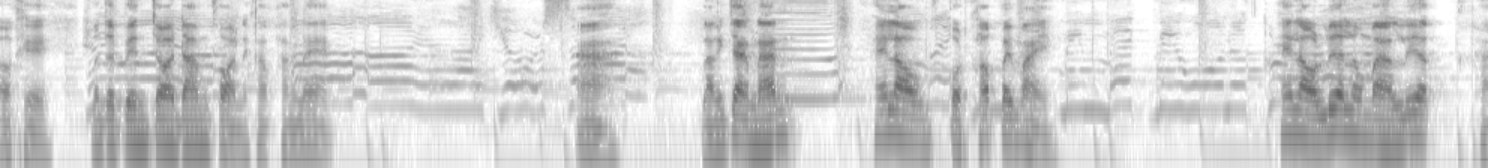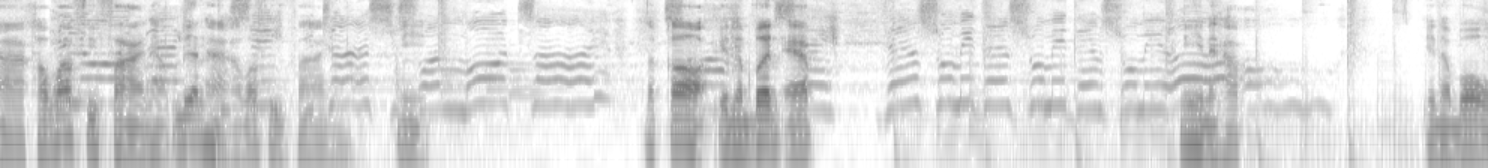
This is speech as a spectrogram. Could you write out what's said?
โอเค มันจะเป็นจอดำก่อนนะครับครั้งแรก อ่า หลังจากนั้นให้เรากดเข้าไปใหม่ ให้เราเลื่อนลงมาเลือกหาคำว่า Free File นะครับ เลื่อนหาคำว่า Free File นี่ แล้วก็ enable app นี่นะครับ enable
